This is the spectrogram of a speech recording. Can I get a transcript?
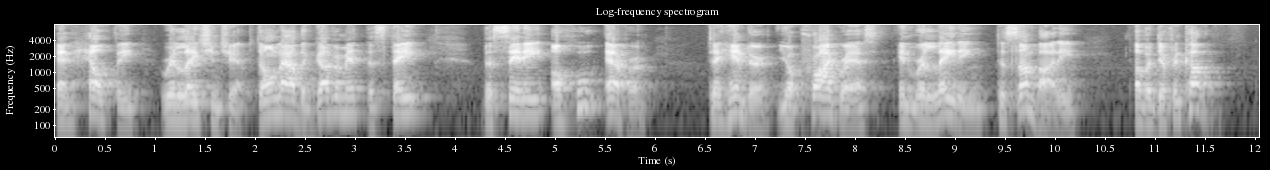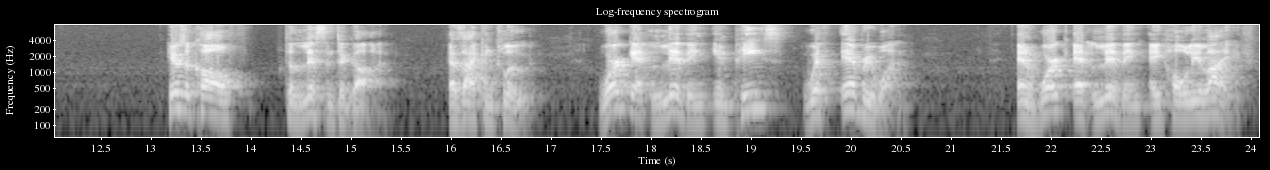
and healthy relationships. Don't allow the government, the state, the city, or whoever to hinder your progress in relating to somebody of a different color. Here's a call to listen to God as I conclude. Work at living in peace with everyone and work at living a holy life.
